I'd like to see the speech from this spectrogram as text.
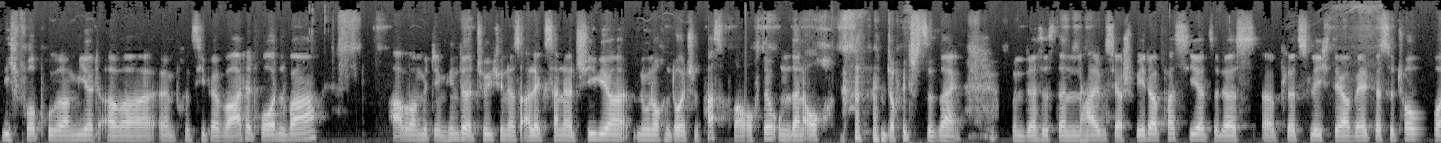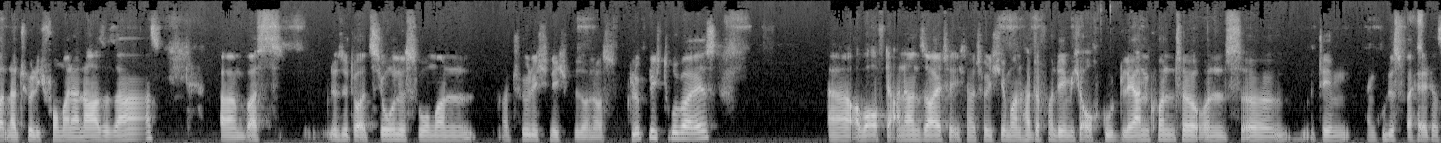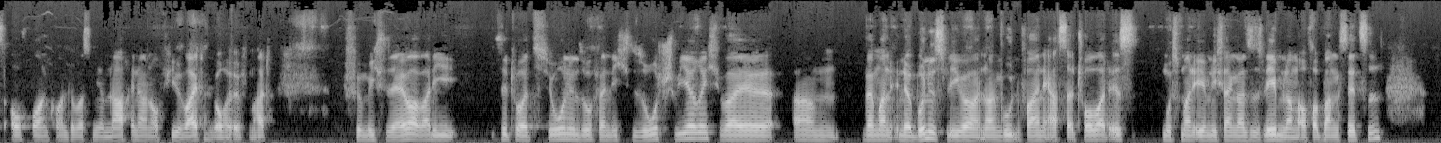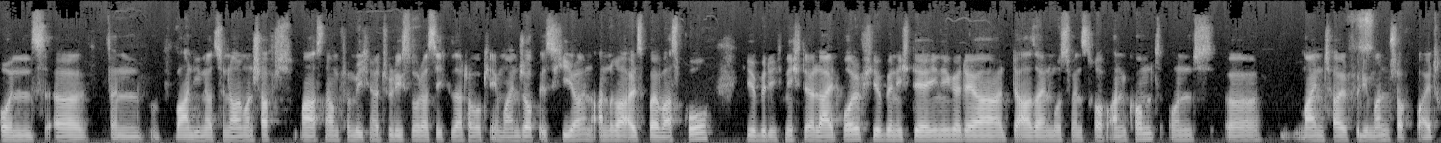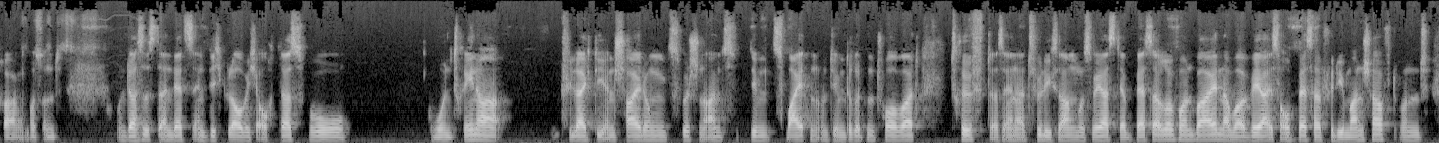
nicht vorprogrammiert, aber im Prinzip erwartet worden war aber mit dem Hintertürchen, dass Alexander Chigia nur noch einen deutschen Pass brauchte, um dann auch deutsch zu sein. Und das ist dann ein halbes Jahr später passiert, sodass äh, plötzlich der weltbeste Torwart natürlich vor meiner Nase saß, ähm, was eine Situation ist, wo man natürlich nicht besonders glücklich drüber ist. Äh, aber auf der anderen Seite ich natürlich jemanden hatte, von dem ich auch gut lernen konnte und äh, mit dem ein gutes Verhältnis aufbauen konnte, was mir im Nachhinein auch viel weitergeholfen hat. Für mich selber war die Situation insofern nicht so schwierig, weil ähm, wenn man in der Bundesliga in einem guten Verein erster Torwart ist, muss man eben nicht sein ganzes Leben lang auf der Bank sitzen. Und äh, dann waren die Nationalmannschaftsmaßnahmen für mich natürlich so, dass ich gesagt habe, okay, mein Job ist hier ein anderer als bei Waspro. Hier bin ich nicht der Leitwolf, hier bin ich derjenige, der da sein muss, wenn es drauf ankommt und äh, meinen Teil für die Mannschaft beitragen muss. Und, und das ist dann letztendlich, glaube ich, auch das, wo, wo ein Trainer vielleicht die Entscheidung zwischen einem, dem zweiten und dem dritten Torwart trifft, dass er natürlich sagen muss, wer ist der bessere von beiden, aber wer ist auch besser für die Mannschaft und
